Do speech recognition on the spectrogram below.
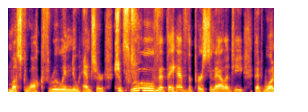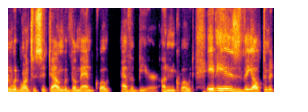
must walk through in New Hampshire to It's prove that they have the personality that one would want to sit down with them and quote have a beer unquote it is the ultimate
